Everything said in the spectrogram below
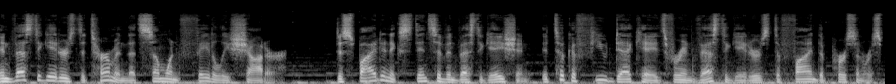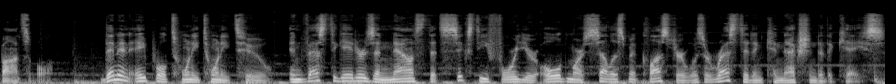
Investigators determined that someone fatally shot her. Despite an extensive investigation, it took a few decades for investigators to find the person responsible. Then in April 2022, investigators announced that 64-year-old Marcellus McCluster was arrested in connection to the case.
